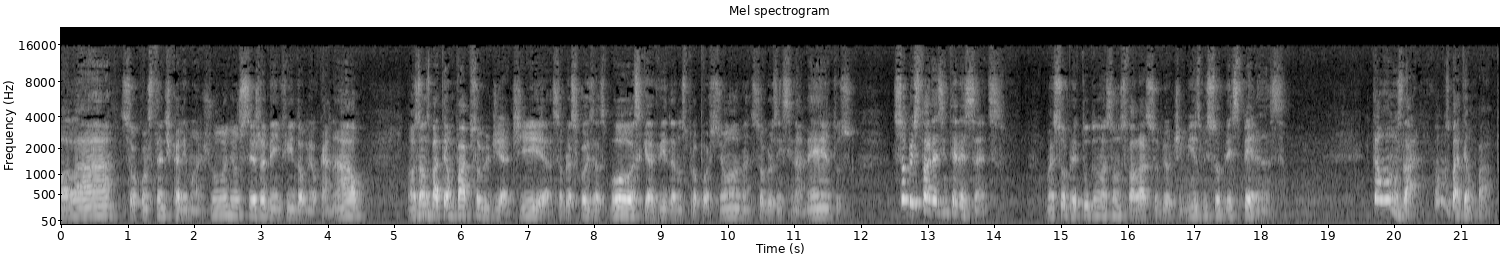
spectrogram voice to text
Olá, sou Constante Caliman Júnior, seja bem-vindo ao meu canal. Nós vamos bater um papo sobre o dia a dia, sobre as coisas boas que a vida nos proporciona, sobre os ensinamentos, sobre histórias interessantes. Mas, sobretudo, nós vamos falar sobre otimismo e sobre esperança. Então vamos lá, vamos bater um papo.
